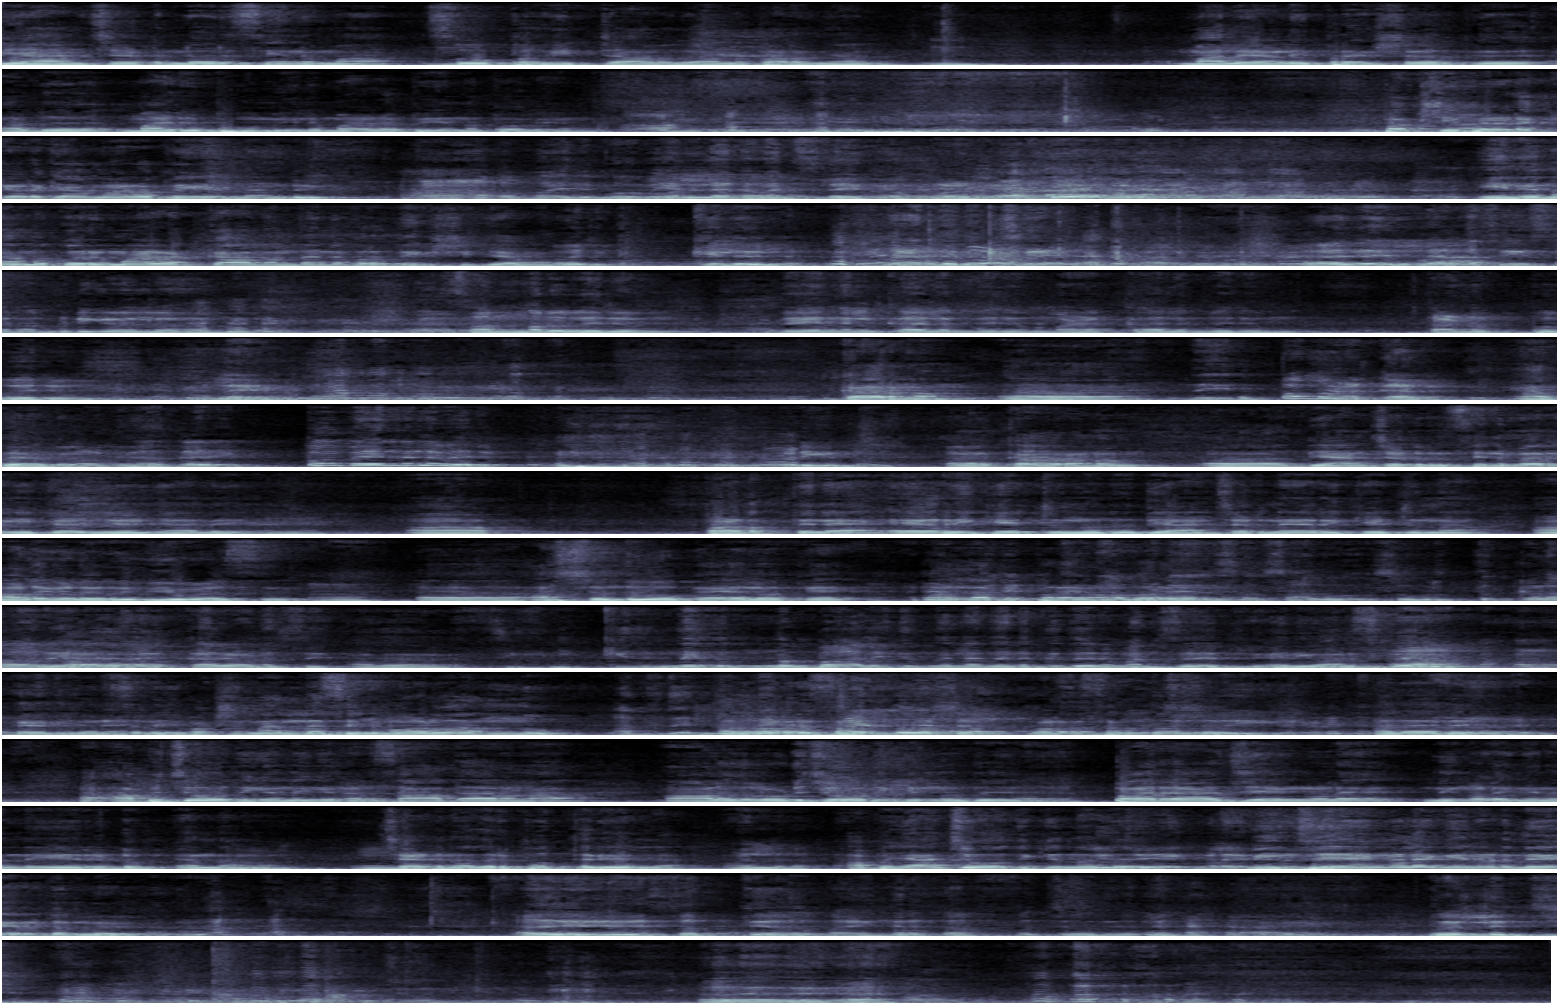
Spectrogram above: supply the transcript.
ധ്യാൻ ചേട്ടന്റെ ഒരു cinema super hit ആവുക എന്ന് പറഞ്ഞാൽ മലയാളി പ്രേക്ഷകർക്ക് അത് മരുഭൂമിയിൽ മഴ പെയ്യുന്ന പോലെയാണ്. പക്ഷെ ഇപ്പൊ ഇടയ്ക്കിടയ്ക്ക് ആ മഴ പെയ്യുന്നുണ്ട്. മരുഭൂമി മനസ്സിലായി ഇനി നമുക്കൊരു മഴക്കാലം തന്നെ പ്രതീക്ഷിക്കാം ഒരിക്കലും ഇല്ല. അതായത് എല്ലാ സീസണും പിടിക്കണമല്ലോ സമ്മർ വരും വേനൽക്കാലം വരും മഴക്കാലം വരും തണുപ്പ് വരും അല്ലേ? കാരണം ഇപ്പൊ മഴക്കാലം. അതെ അതെ. ഇപ്പൊ വേനൽ വരും. കാരണം ധ്യാൻ ചേട്ടൻ സിനിമ ഇറങ്ങിക്കഴിഞ്ഞു കഴിഞ്ഞാൽ പടത്തിനെ ഏറി കയറ്റുന്നത് ധ്യാൻ ചേട്ടനെ ഏറി കയറ്റുന്ന ആളുകൾ റിവ്യൂവേഴ്സ് അശ്വന്ത് ഒക്കെ നല്ല അഭിപ്രായമാണ് പറയുന്നത്. സുഹൃത്തുക്കളും അറിയാത്ത സുഹൃത്തുക്കളോ ആൾക്കാരുമാണ്. എനിക്ക് ഇന്ന് ഇതൊന്നും ബാധിക്കുന്നില്ല നിനക്ക് ഇതുവരെ മനസ്സിലായില്ല എനിക്ക് മനസ്സിലായി. എനിക്ക് മനസ്സിലായി. പക്ഷെ നല്ല സിനിമകൾ വന്നു. അത് വളരെ സന്തോഷം വളരെ സന്തോഷം. അതെ അതെ. അപ്പൊ ചോദിക്കുന്നത് ഇങ്ങനെയാണ്. സാധാരണ ആളുകളോട് ചോദിക്കുന്നത് പരാജയങ്ങളെ നിങ്ങൾ എങ്ങനെ നേരിടും എന്നാണ്. ചേട്ടൻ അതൊരു പുത്തരിയല്ല. അപ്പൊ ഞാൻ ചോദിക്കുന്നത് വിജയങ്ങളെ എങ്ങനെയാണ് നേരിടുന്നത്? അത് സത്യം അത് ഭയങ്കര ടഫ് ചോദ്യം അല്ലേ? അതെ അതെ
